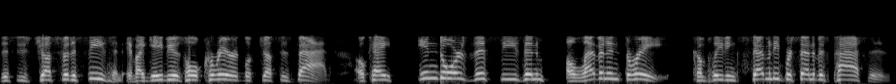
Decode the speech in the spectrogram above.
This is just for the season. If I gave you his whole career, it'd look just as bad. Okay, indoors this season, 11 and three, completing 70% of his passes,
